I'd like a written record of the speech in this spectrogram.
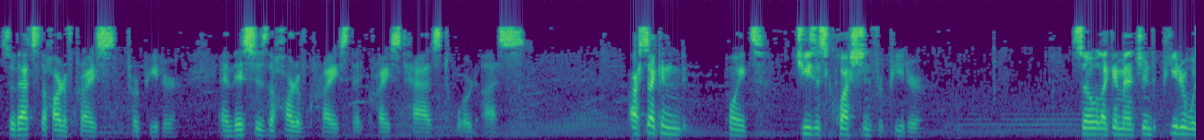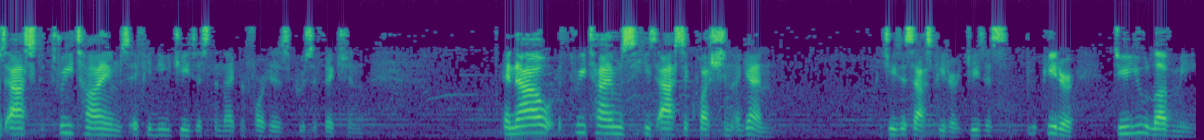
So that's the heart of Christ toward Peter. And this is the heart of Christ that Christ has toward us. Our second point Jesus' question for Peter. So, like I mentioned, Peter was asked three times if he knew Jesus the night before his crucifixion. And now, three times he's asked a question again. Jesus asked Peter, Jesus, Peter, do you love me?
